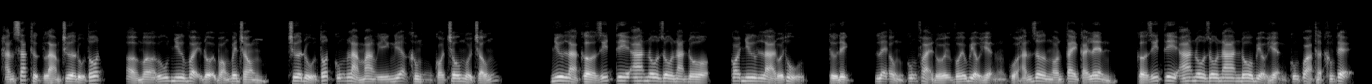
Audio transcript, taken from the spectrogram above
hắn xác thực làm chưa đủ tốt, ở MU như vậy đội bóng bên trong, chưa đủ tốt cũng là mang ý nghĩa không có chỗ ngồi trống. Như là Cristiano Ronaldo, coi như là đối thủ, tử địch, lệ ổng cũng phải đối với biểu hiện của hắn giơ ngón tay cái lên. Cristiano Ronaldo biểu hiện cũng quả thật không tệ,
